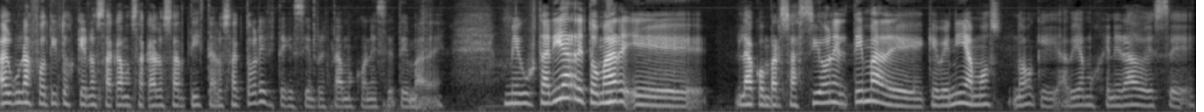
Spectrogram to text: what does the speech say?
algunas fotitos que nos sacamos acá los artistas, los actores, viste que siempre estamos con ese tema de... Me gustaría retomar eh, la conversación, el tema de que veníamos, ¿no? que habíamos generado ese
